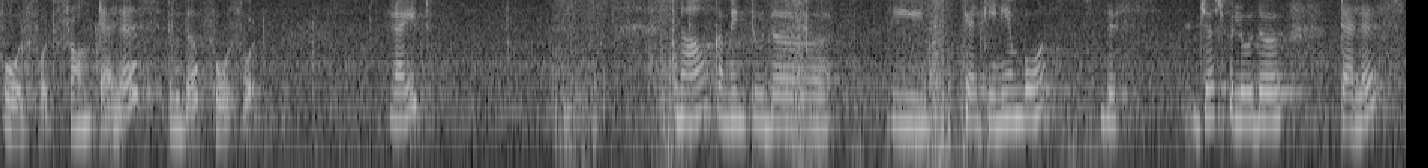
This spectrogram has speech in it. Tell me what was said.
forefoot from talus to the forefoot. Right? Now coming to the the calcaneum bone. This just below the talus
